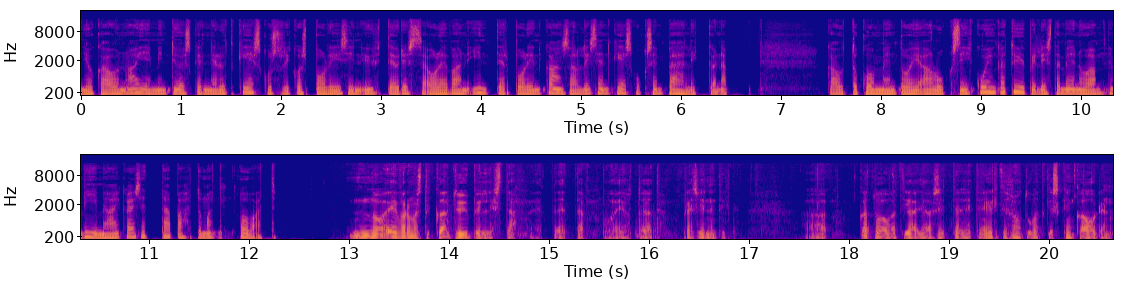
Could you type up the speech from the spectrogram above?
joka on aiemmin työskennellyt keskusrikospoliisin yhteydessä olevan Interpolin kansallisen keskuksen päällikkönä. Kautto kommentoi aluksi, kuinka tyypillistä menoa viimeaikaiset tapahtumat ovat. No ei varmastikaan tyypillistä, että, että puheenjohtajat, presidentit äh, katoavat ja, ja sitten, sitten irtisanoutuvat kesken kauden.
